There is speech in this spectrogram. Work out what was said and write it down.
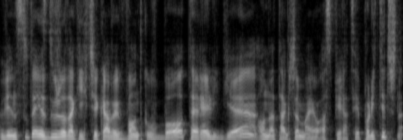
Więc tutaj jest dużo takich ciekawych wątków, bo te religie, one także mają aspiracje polityczne.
